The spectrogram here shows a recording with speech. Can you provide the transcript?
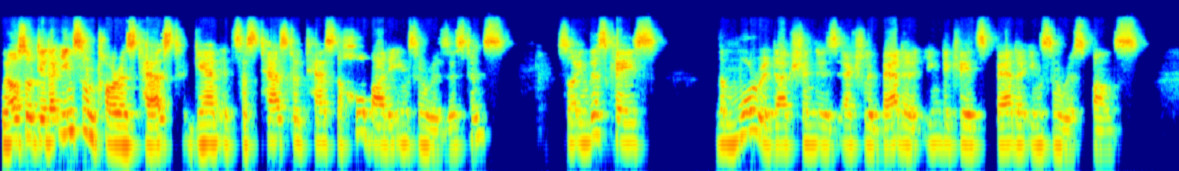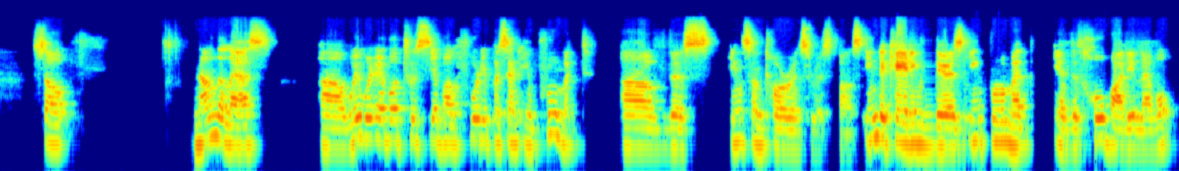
We also did an insulin tolerance test. Again, it's a test to test the whole body insulin resistance. So in this case, the more reduction is actually better, indicates better insulin response. So nonetheless, uh, we were able to see about 40% improvement of this insulin tolerance response, indicating there's improvement at the whole body level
